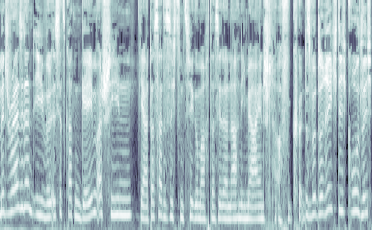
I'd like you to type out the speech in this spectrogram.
Mit Resident Evil ist jetzt gerade ein Game erschienen. Ja, das hat es sich zum Ziel gemacht, dass ihr danach nicht mehr einschlafen könnt. Es wird richtig gruselig.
